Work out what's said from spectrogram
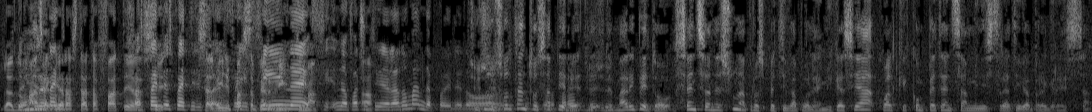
la domanda Aspetti. che era stata fatta era Aspetti, se aspetti, Salvini passa fine- per vittima. fi- no, faccio Ah. finire la domanda e poi le do Sì, sì. Voglio soltanto sapere, eh, ma ripeto, senza nessuna prospettiva polemica, se ha qualche competenza amministrativa pregressa.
